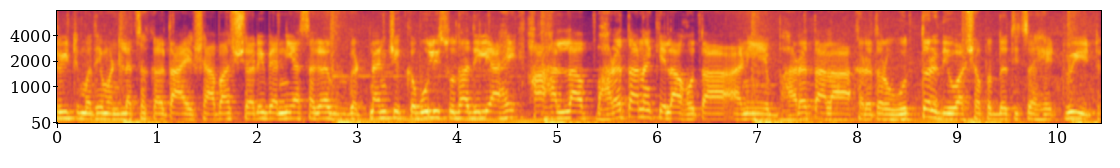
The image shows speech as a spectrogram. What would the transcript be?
ट्विटमध्ये म्हटल्याचं कळतं आहे. शाहबाज शरीफ यांनी या सगळ्या घटनांची कबुली सुद्धा दिली आहे. हा हल्ला भारतानं केला होता आणि भारताला खरं तर उत्तर देऊ अशा पद्धतीचं हे ट्विट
